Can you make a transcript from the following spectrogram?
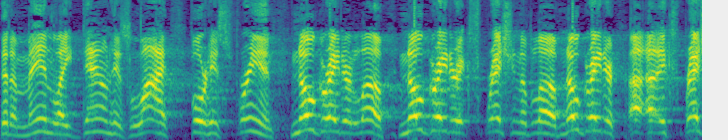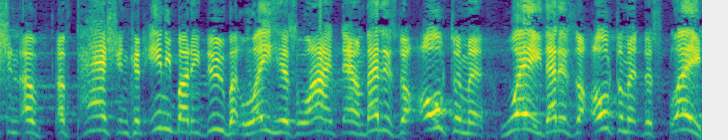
that a man laid down his life for his friend. No greater love, no greater expression of love, no greater uh, uh expression of, of passion could anybody do but lay his life down. That is the ultimate way, that is the ultimate display.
